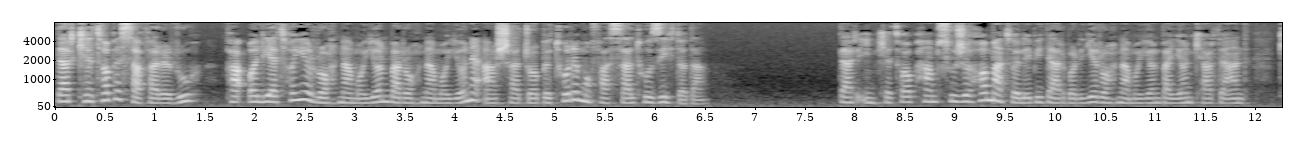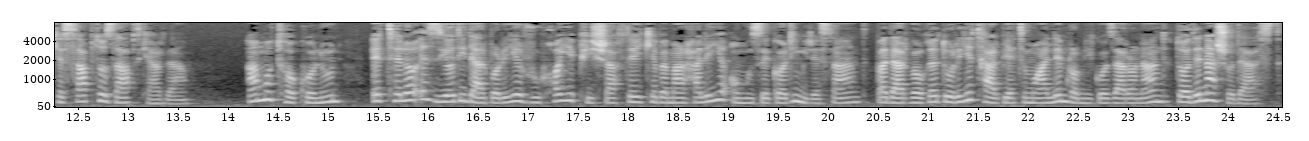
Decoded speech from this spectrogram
در کتاب سفر روح فعالیت های راهنمایان و راهنمایان ارشد را به طور مفصل توضیح دادم. در این کتاب هم سوژه ها مطالبی درباره راهنمایان بیان کرده اند که ثبت و ضبط کردم. اما تا کنون اطلاع زیادی درباره روحهای پیشرفته که به مرحله آموزگاری می‌رسند و در واقع دوره تربیت معلم را میگذرانند داده نشده است.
